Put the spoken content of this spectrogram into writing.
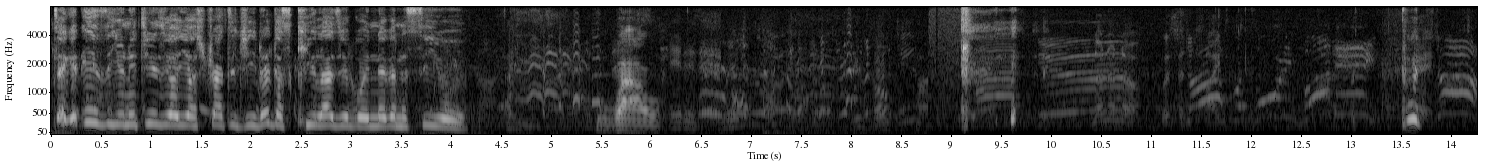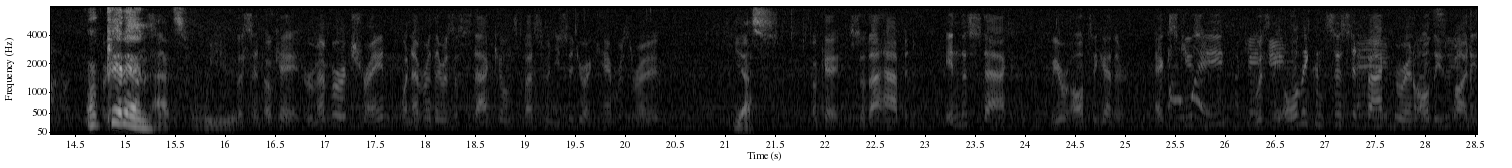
Take it easy. You need to use your, your strategy. Don't just kill as you're going. They're gonna see you. Wow. No, no, no. Listen, I, Put. Okay then. That's weird. listen. Okay, remember a train? Whenever there was a stack killing specimen, you said you were at cameras, right? Yes. Okay, so that happened. In the stack, we were all together. XQC was the only consistent factor in all these bodies.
